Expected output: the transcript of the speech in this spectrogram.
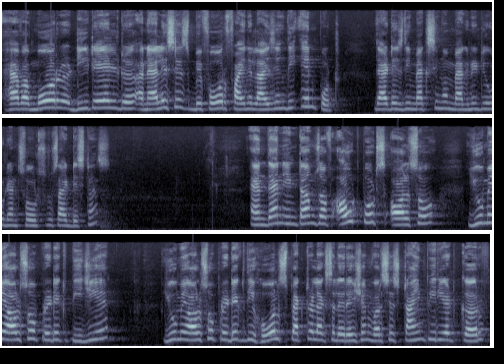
have a more detailed analysis before finalizing the input that is the maximum magnitude and source to site distance. And then in terms of outputs also you may also predict PGA, you may also predict the whole spectral acceleration versus time period curve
